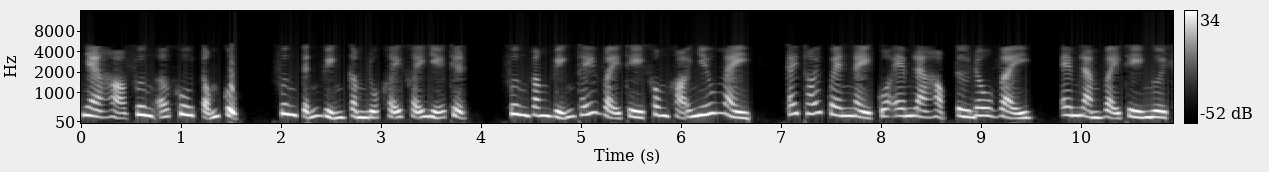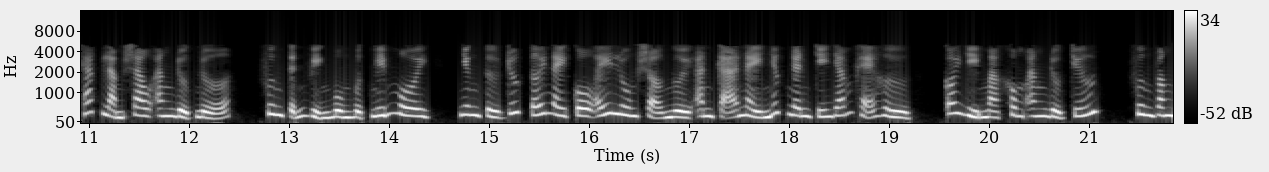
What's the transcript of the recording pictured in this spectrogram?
nhà họ Phương ở khu tổng cục, Phương tỉnh viện cầm đũa khẩy khẩy dĩa thịt, Phương Văn Viễn thấy vậy thì không khỏi nhíu mày, cái thói quen này của em là học từ đâu vậy? em làm vậy thì người khác làm sao ăn được nữa, Phương Tĩnh Viện buồn bực miếm môi, nhưng từ trước tới nay cô ấy luôn sợ người anh cả này nhất nên chỉ dám khẽ hừ, có gì mà không ăn được chứ, Phương Văn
